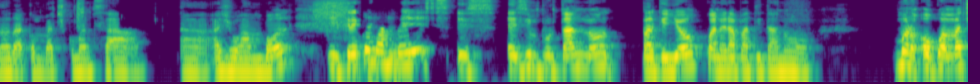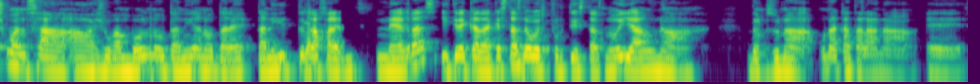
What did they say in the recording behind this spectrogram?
no, de com vaig començar a, a jugar amb vol i crec que també és, és, és important, no? perquè jo quan era petita no... bueno, o quan vaig començar a jugar amb vol no ho tenia, no? tenir, tenir referents negres i crec que d'aquestes 10 esportistes no, hi ha una, doncs una, una catalana eh,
